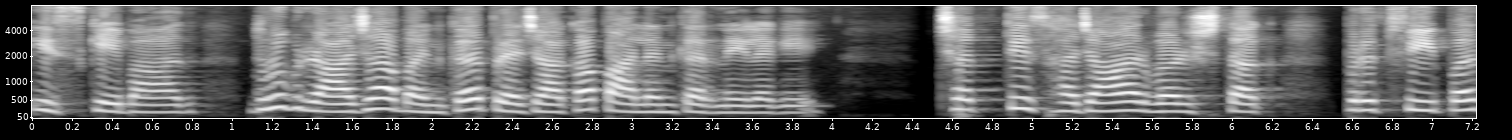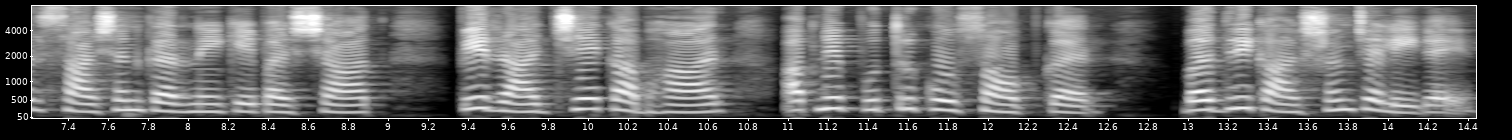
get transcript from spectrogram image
इसके बाद ध्रुव राजा बनकर प्रजा का पालन करने लगे। छत्तीस हज़ार वर्ष तक पृथ्वी पर शासन करने के पश्चात वे राज्य का भार अपने पुत्र को सौंपकर बद्रिक आश्रम चले गए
